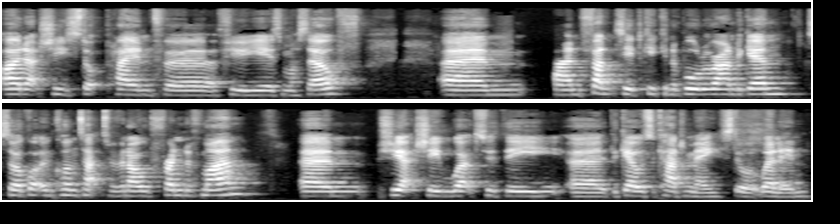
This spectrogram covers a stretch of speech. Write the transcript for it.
I'd actually stopped playing for a few years myself um, and fancied kicking a ball around again. So I got in contact with an old friend of mine. Um, she actually works with the uh, the girls' academy still at Welling,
